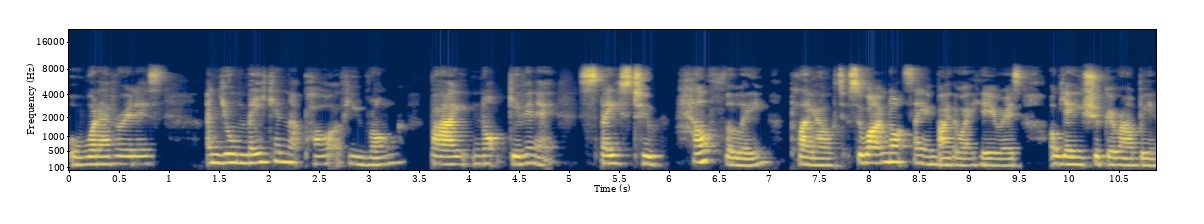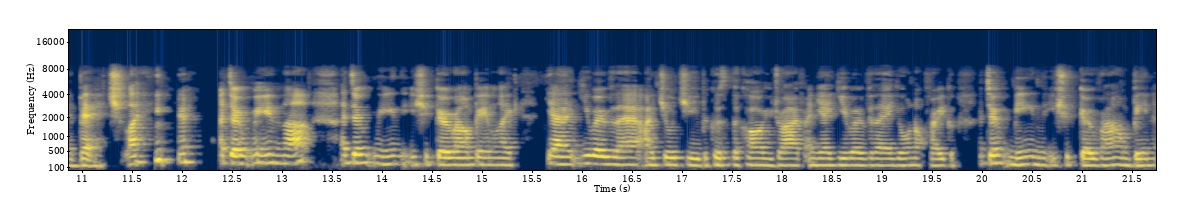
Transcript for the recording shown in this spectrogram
or whatever it is. And you're making that part of you wrong by not giving it space to healthily play out. So, what I'm not saying, by the way, here is, oh, yeah, you should go around being a bitch. Like, I don't mean that. I don't mean that you should go around being like, yeah, you over there, I judge you because of the car you drive, and yeah, you over there, you're not very good. I don't mean that you should go around being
